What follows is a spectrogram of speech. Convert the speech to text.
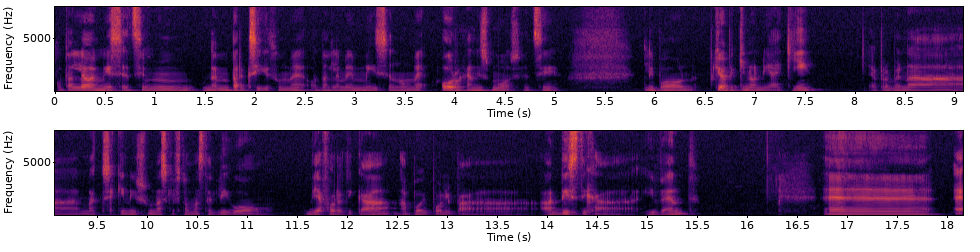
όταν λέω εμείς, έτσι, μη- να μην παρεξηγηθούμε, όταν λέμε εμείς εννοούμε ο οργανισμός, έτσι. Λοιπόν, πιο επικοινωνιακή, έπρεπε να, να ξεκινήσουμε να σκεφτόμαστε λίγο διαφορετικά από υπόλοιπα αντίστοιχα event. Ε, ε,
